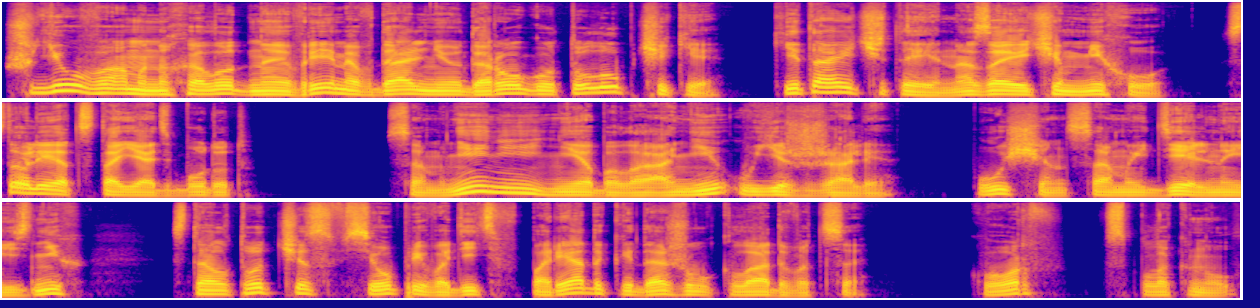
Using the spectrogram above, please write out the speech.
Шью вам на холодное время в дальнюю дорогу тулупчики, китайчатые на заячьем меху. Сто лет стоять будут. Сомнений не было, они уезжали. Пущин, самый дельный из них, стал тотчас все приводить в порядок и даже укладываться. Корф всплакнул.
